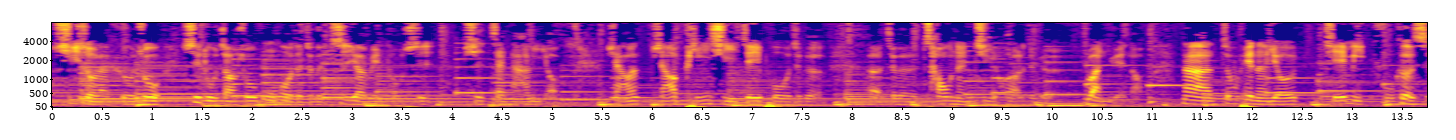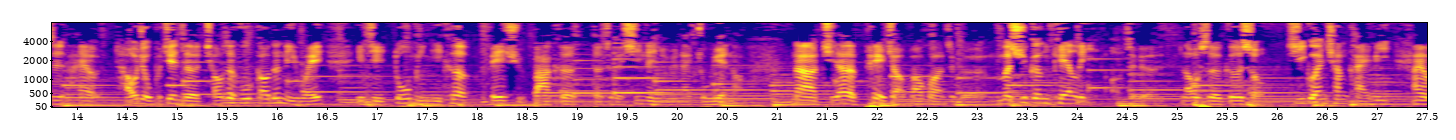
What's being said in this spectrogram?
携手来合作，试图找出幕后的这个制药源头是是在哪里哦，想要想要平息这一波这个呃这个超能计划的这个乱源哦。那这部片呢，由杰米·福克斯，还有好久不见的乔瑟夫·高登·李维，以及多米尼克·菲许巴克的这个新的演员来主演哦。那其他的配角包括这个 Michigan Kelly 哦，这个饶舌歌手机关枪凯利，还有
